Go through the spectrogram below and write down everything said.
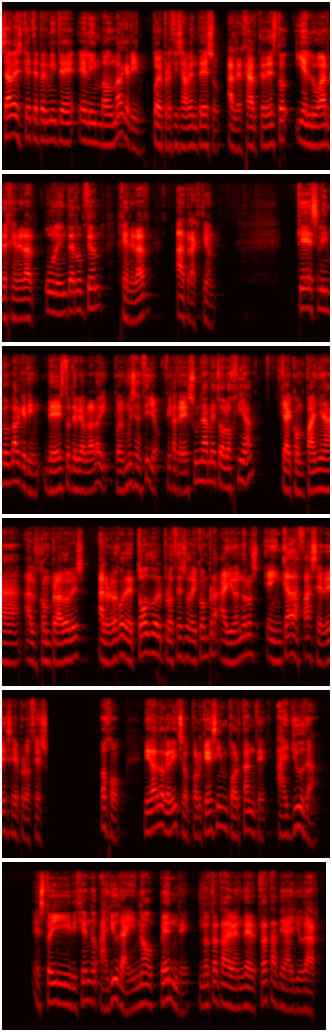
¿Sabes qué te permite el inbound marketing? Pues precisamente eso, alejarte de esto y en lugar de generar una interrupción, generar atracción. ¿Qué es el inbound marketing? De esto te voy a hablar hoy. Pues muy sencillo, fíjate, es una metodología que acompaña a los compradores a lo largo de todo el proceso de compra, ayudándolos en cada fase de ese proceso. Ojo, mirad lo que he dicho, porque es importante, ayuda. Estoy diciendo ayuda y no vende, no trata de vender, trata de ayudar.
